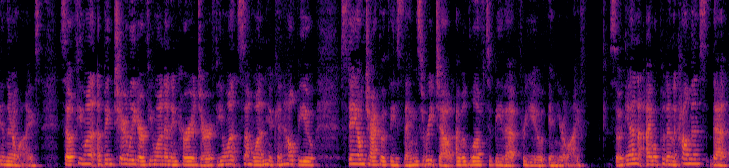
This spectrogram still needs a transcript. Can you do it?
in their lives. So if you want a big cheerleader, if you want an encourager, if you want someone who can help you stay on track with these things, reach out. I would love to be that for you in your life. So again, I will put in the comments that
